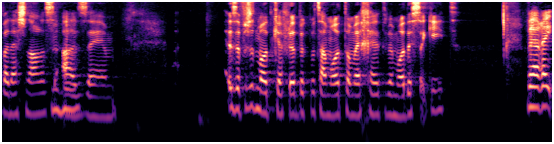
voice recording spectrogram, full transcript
בנשיונלס, אז אמ, זה פשוט מאוד כיף להיות בקבוצה מאוד תומכת ומאוד הישגית. והרי,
